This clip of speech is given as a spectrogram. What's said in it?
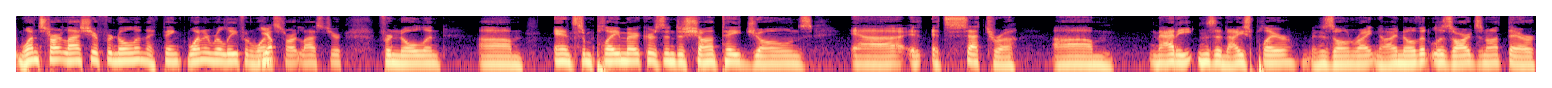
one start last year for Noland, I think one in relief and one Yep. start last year for Noland, um, and some playmakers in Deshaunte Jones, uh, etc. Um, Matt Eaton's a nice player in his own right. Now I know that Lazard's not there.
